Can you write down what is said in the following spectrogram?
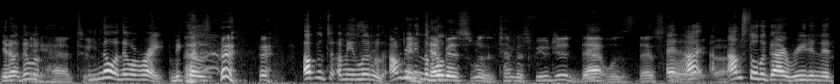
You know, they, they were. had to You know, and they were right because up until I mean, literally, I'm reading and the book, was it Tempest Fugit? That was that story. and I, uh, I'm still the guy reading it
